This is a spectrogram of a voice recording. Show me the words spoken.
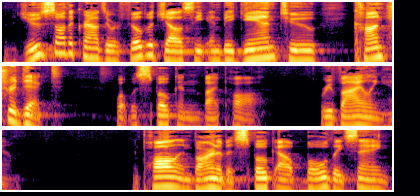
When the Jews saw the crowds, they were filled with jealousy and began to contradict what was spoken by Paul, reviling him. And Paul and Barnabas spoke out boldly, saying,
